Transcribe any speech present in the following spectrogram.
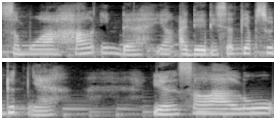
Semua hal indah yang ada di setiap sudutnya, yang selalu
